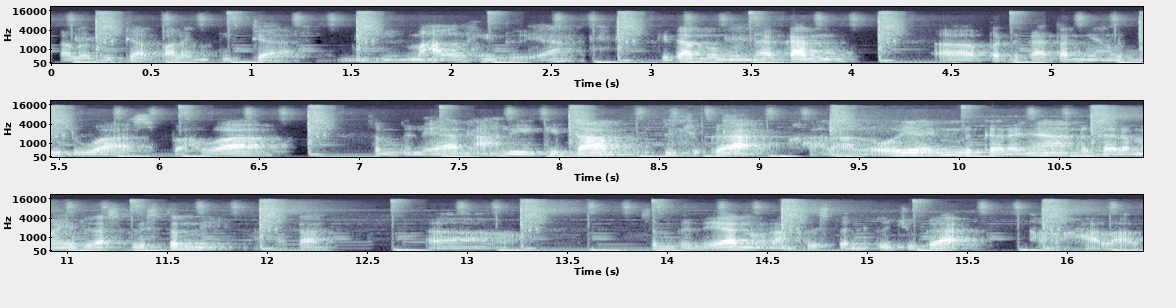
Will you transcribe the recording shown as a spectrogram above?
Kalau tidak paling tidak minimal gitu ya. Kita menggunakan uh, pendekatan yang lebih luas bahwa sembelihan ahli kitab itu juga halal. Oh ya ini negaranya negara mayoritas Kristen nih, maka uh, sembelihan orang Kristen itu juga uh, halal.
